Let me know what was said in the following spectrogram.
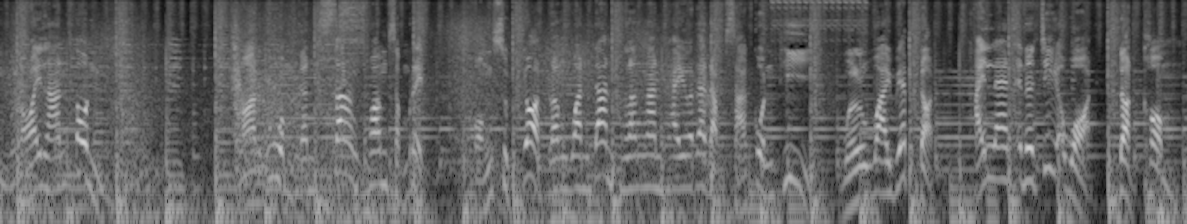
100 ล้านต้น มาร่วมกันสร้างความสำเร็จ ของสุดยอดรางวัลด้านพลังงานไทยระดับสากลที่ www.thailandenergyaward.com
